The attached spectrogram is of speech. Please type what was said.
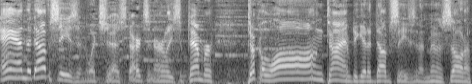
and the dove season, which uh, starts in early September. Took a long time to get a dove season in Minnesota,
